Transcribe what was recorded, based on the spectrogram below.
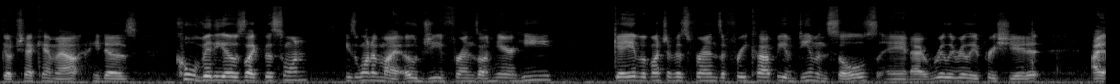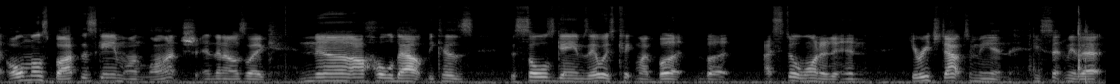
Go check him out. He does cool videos like this one. He's one of my OG friends on here. He gave a bunch of his friends a free copy of Demon's Souls, and I really, really appreciate it. I almost bought this game on launch, and then I was like, no, I'll hold out because the Souls games, they always kick my butt, but I still wanted it, and he reached out to me and he sent me that,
